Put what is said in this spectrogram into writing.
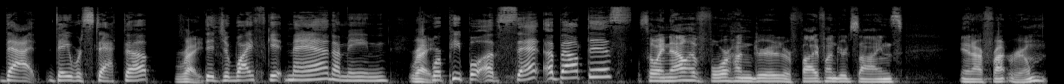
that they were stacked up. Right. Did your wife get mad? I mean, Right. were people upset about this? So I now have 400 or 500 signs in our front room,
